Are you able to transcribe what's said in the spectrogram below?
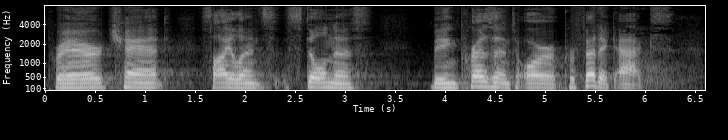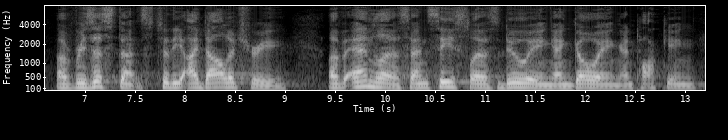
Prayer, chant, silence, stillness, being present are prophetic acts of resistance to the idolatry of endless and ceaseless doing and going and talking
